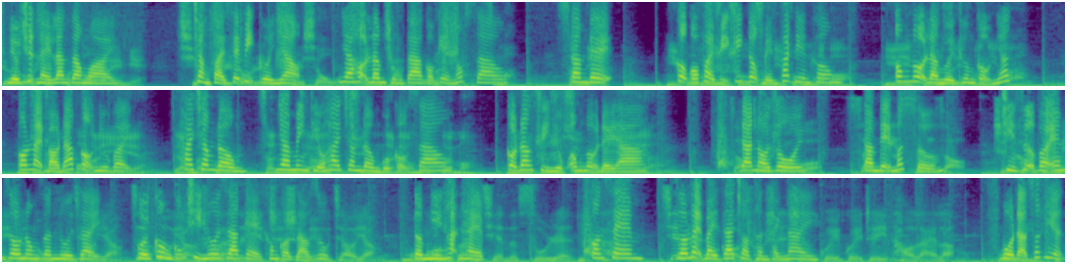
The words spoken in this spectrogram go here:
Nếu chuyện này lan ra ngoài, Chẳng phải sẽ bị cười nhạo. Nhà họ Lâm chúng ta có kẻ ngốc sao? Tam đệ, Cậu có phải bị kích động đến phát điên không? Ông nội là người thương cậu nhất. Con lại báo đáp cậu như vậy. 200 đồng. Nhà mình thiếu 200 đồng của cậu sao? Cậu đang sỉ nhục ông nội đấy à? Đã nói rồi. Tam đệ mất sớm. Chỉ dựa vào em dâu nông dân nuôi dạy, cuối cùng cũng chỉ nuôi ra kẻ không có giáo dục. Tầm nhìn hạn hẹp. Con xem, giờ lại bày ra trò thần thánh này. Bồ đã xuất hiện.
